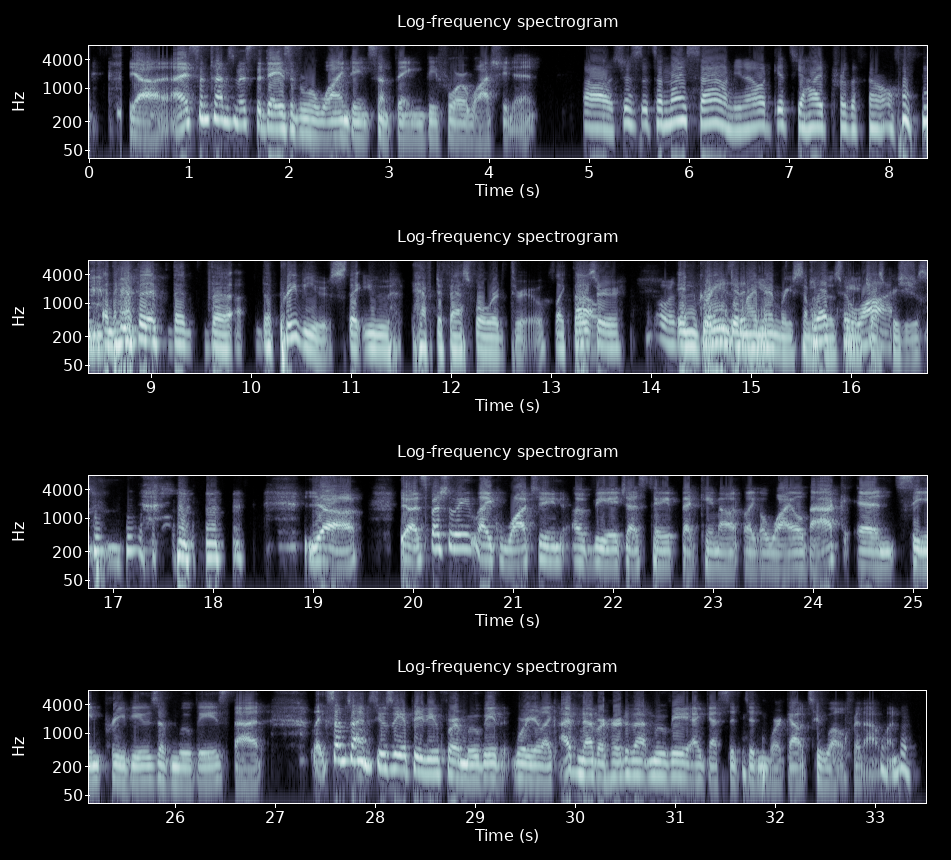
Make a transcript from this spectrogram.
yeah, I sometimes miss the days of rewinding something before watching it. Oh, it's just it's a nice sound, you know. It gets you hyped for the film. and they have the, the the the previews that you have to fast forward through. Like those oh, are ingrained in my memory. Some of those VHS watch. previews. yeah, yeah. Especially like watching a VHS tape that came out like a while back and seeing previews of movies that, like, sometimes you'll see a preview for a movie where you're like, I've never heard of that movie. I guess it didn't work out too well for that one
